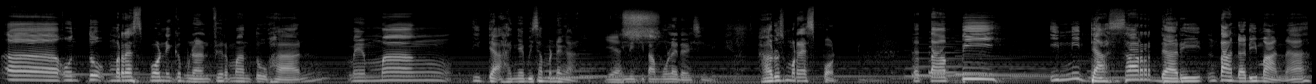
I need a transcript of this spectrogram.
Eh, untuk meresponi kebenaran firman Tuhan, memang tidak hanya bisa mendengar. Yes. Ini kita mulai dari sini. Harus merespon. Tetapi ini dasar dari entah dari mana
